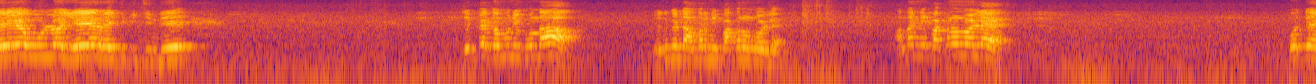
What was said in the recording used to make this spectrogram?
ఏ ఏ ఊళ్ళో ఏ ఏ రైతుకి ఇచ్చింది? చెప్పే దమ్ము నీకుందా? ఎందుకంటే అందరు నీ పక్కన ఉన్నోళ్ళే. అందరు నీ పక్కన ఉన్నోళ్ళే. పోతే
